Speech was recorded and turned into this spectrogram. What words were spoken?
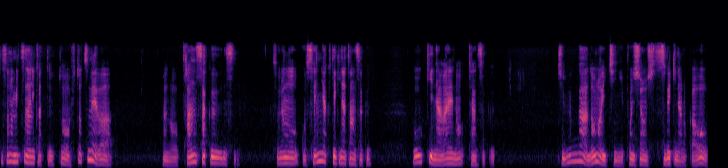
でその3つ何かっていうと、1つ目は、あの、探索ですね。それもこう戦略的な探索。大きい流れの探索。自分がどの位置にポジションすべきなのかを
